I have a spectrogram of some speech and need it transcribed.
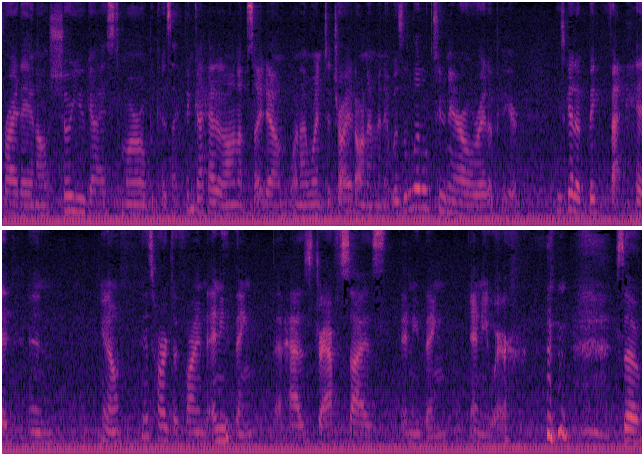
Friday and I'll show you guys tomorrow because I think I had it on upside down when I went to try it on him and it was a little too narrow right up here. He's got a big fat head and you know, it's hard to find anything that has draft size anything anywhere. so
